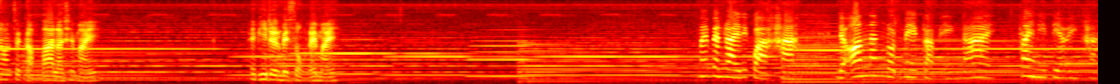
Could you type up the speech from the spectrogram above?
พี่อ้อมจะกลับบ้านแล้วใช่ไหม ให้พี่เดินไปส่งได้ไหม ไม่เป็นไรดีกว่าค่ะ เดี๋ยวอ้อมนั่งรถเมล์กลับเองได้ใกล้นิดเดียวเองค่ะ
